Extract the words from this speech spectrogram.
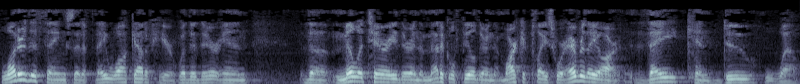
What are the things that if they walk out of here, whether they're in the military, they're in the medical field, they're in the marketplace, wherever they are, they can do well?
